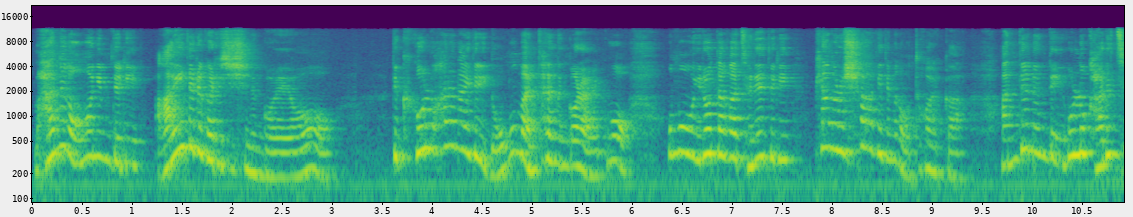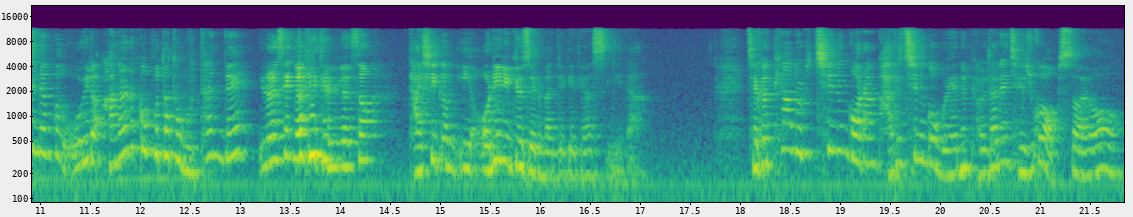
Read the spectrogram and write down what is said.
많은 어머님들이 아이들을 가르치시는 거예요. 근데 그걸로 하는 아이들이 너무 많다는 걸 알고 어머 이러다가 쟤네들이 피아노를 싫어하게 되면 어떡할까 안 되는데 이걸로 가르치는 건 오히려 안 하는 것보다 더 못한데 이런 생각이 들면서 다시금 이 어린이 교재를 만들게 되었습니다. 제가 피아노를 치는 거랑 가르치는 거 외에는 별다른 재주가 없어요.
